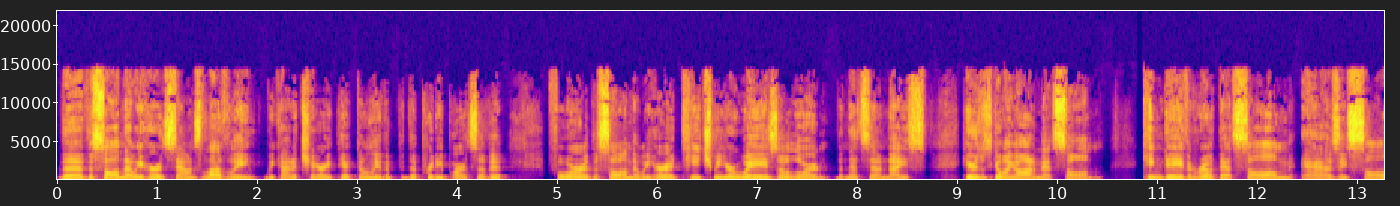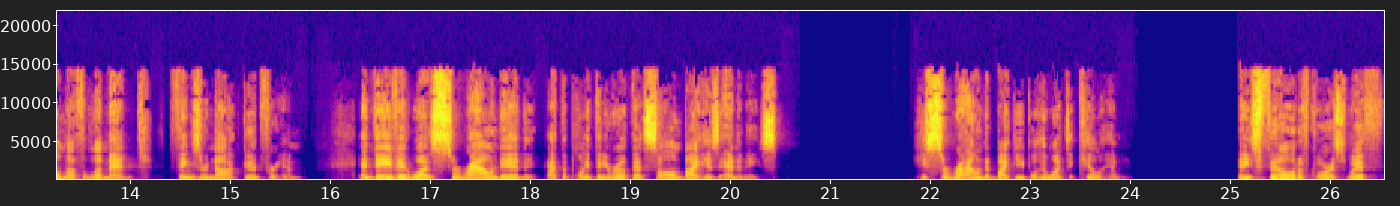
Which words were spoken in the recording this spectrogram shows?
The, the psalm that we heard sounds lovely. We kind of cherry picked only the, the pretty parts of it for the psalm that we heard. Teach me your ways, O Lord. Doesn't that sound nice? Here's what's going on in that psalm. King David wrote that psalm as a psalm of lament. Things are not good for him. And David was surrounded at the point that he wrote that psalm by his enemies. He's surrounded by people who want to kill him. And he's filled, of course, with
